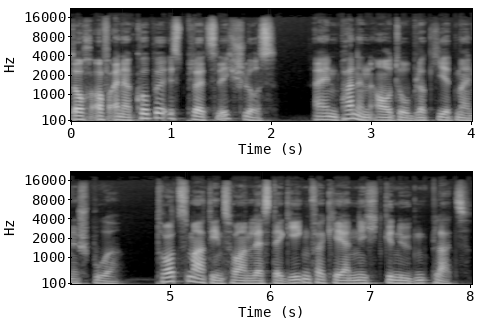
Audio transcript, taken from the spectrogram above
Doch auf einer Kuppe ist plötzlich Schluss. Ein Pannenauto blockiert meine Spur. Trotz Martinshorn lässt der Gegenverkehr nicht genügend Platz.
